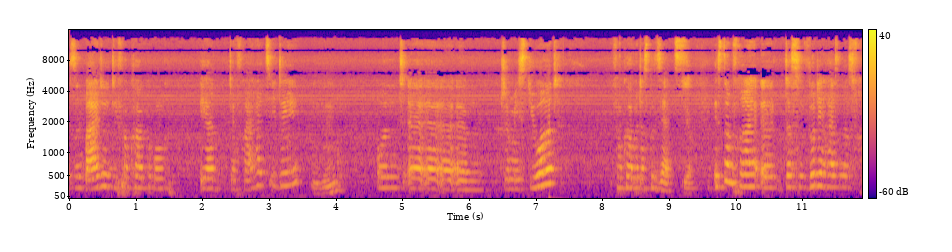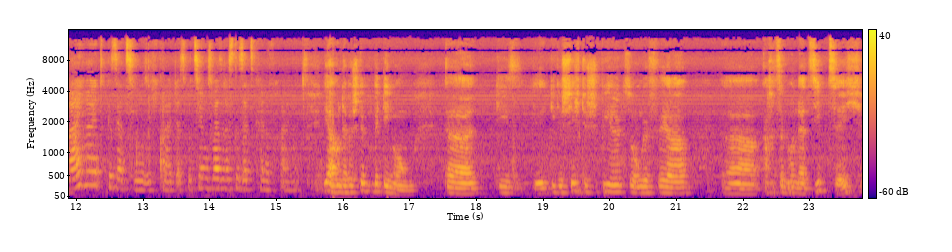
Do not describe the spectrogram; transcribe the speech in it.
sind beide die Verkörperung eher der Freiheitsidee Mhm. und äh, äh, äh, ähm, Jimmy Stewart verkörpert das Gesetz. Ja. Ist dann frei, das würde ja heißen, dass Freiheit Gesetzlosigkeit ist, beziehungsweise das Gesetz keine Freiheit. Ja, unter bestimmten Bedingungen. Die, die, Geschichte spielt so ungefähr äh, 1870,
